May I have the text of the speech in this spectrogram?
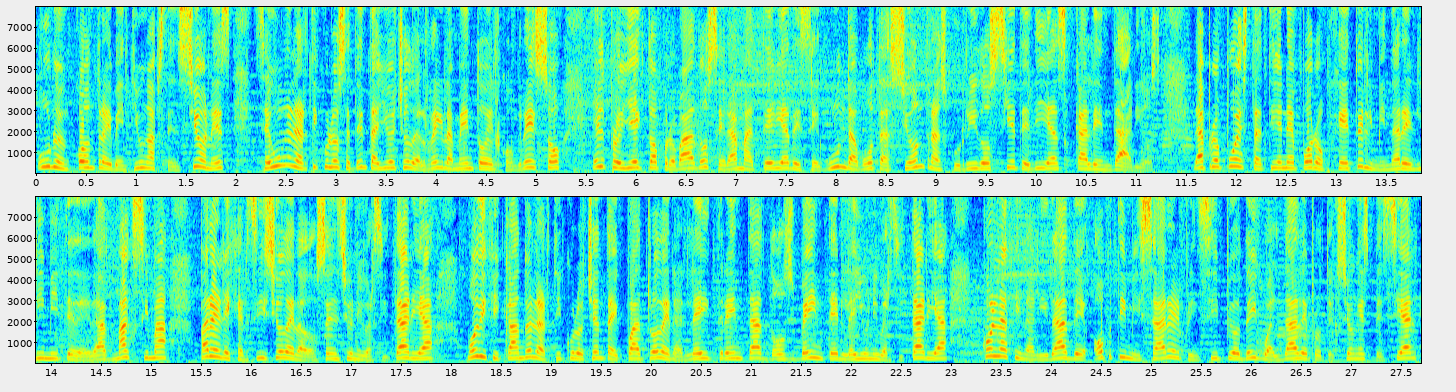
1 en contra y 21 abstenciones. Según el artículo 78 del reglamento del Congreso, el proyecto aprobado será materia de segunda votación transcurridos siete días calendarios. La propuesta tiene por objeto eliminar el límite de edad máxima para el ejercicio de la docencia universitaria, modificando el artículo 84 de la Ley 30220, Ley Universitaria, con la finalidad de optimizar el principio de igualdad de protección especial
